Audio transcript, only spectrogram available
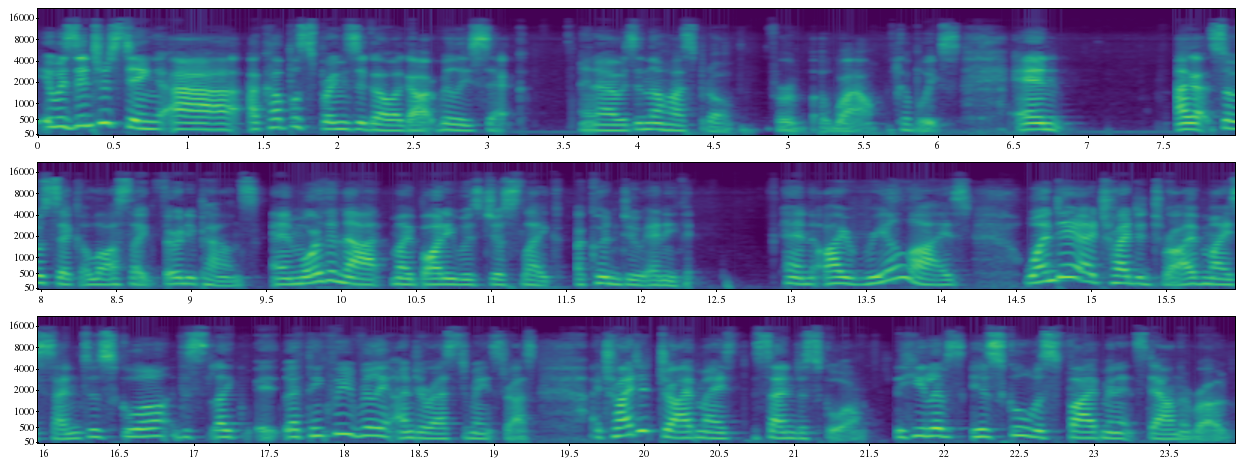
It was interesting. Uh, a couple springs ago, I got really sick and I was in the hospital for a while, a couple weeks. And I got so sick, I lost like 30 pounds. And more than that, my body was just like, I couldn't do anything. And I realized one day I tried to drive my son to school. This, like, I think we really underestimate stress. I tried to drive my son to school. He lives, his school was five minutes down the road.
